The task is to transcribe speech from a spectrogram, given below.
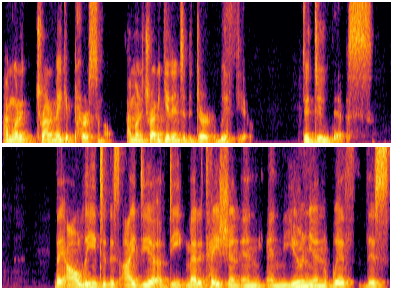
I'm going to try to make it personal. I'm going to try to get into the dirt with you to do this they all lead to this idea of deep meditation and, and union with this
